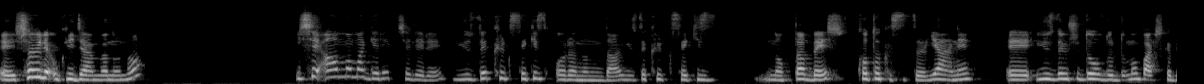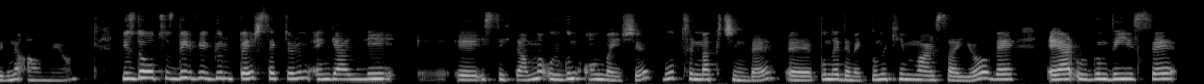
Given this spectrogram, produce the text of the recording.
e, şöyle okuyacağım ben onu. İşe almama gerekçeleri yüzde 48 oranında yüzde 48.5 kota kısıtı yani e, yüzde üçü doldurduğumu başka birini almıyor. Yüzde 31,5 sektörün engelli e, istihdamına uygun olmayışı. Bu tırnak içinde. E, bu ne demek? Bunu kim varsayıyor ve eğer uygun değilse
